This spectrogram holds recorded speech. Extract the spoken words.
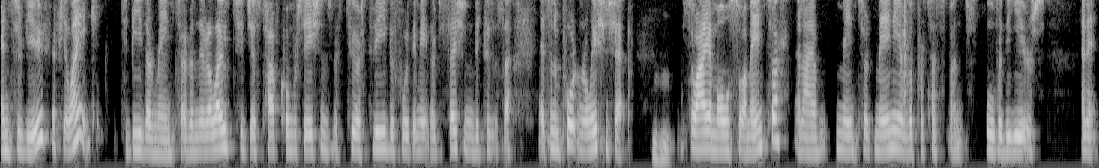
interview, if you like, to be their mentor. And they're allowed to just have conversations with two or three before they make their decision because it's a it's an important relationship. Mm-hmm. so i am also a mentor and i have mentored many of the participants over the years. And it,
